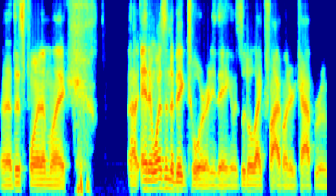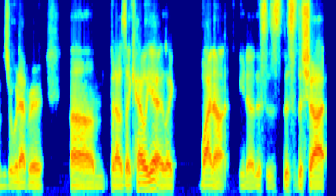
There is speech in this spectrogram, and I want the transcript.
And at this point, I'm like, uh, and it wasn't a big tour or anything. It was little like 500 cap rooms or whatever. Um, but I was like, hell yeah, like why not? You know, this is this is the shot.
